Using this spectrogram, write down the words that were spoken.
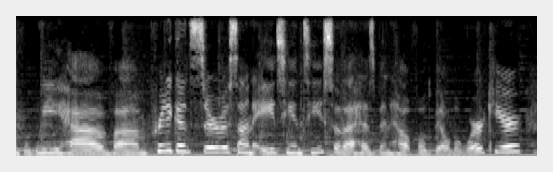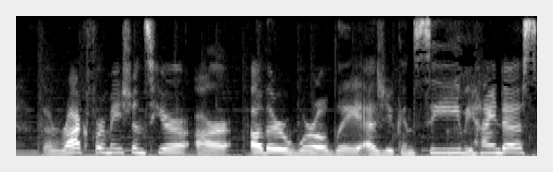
we have um, pretty good service on AT&T so that has been helpful to be able to work here. The rock formations here are otherworldly as you can see behind us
